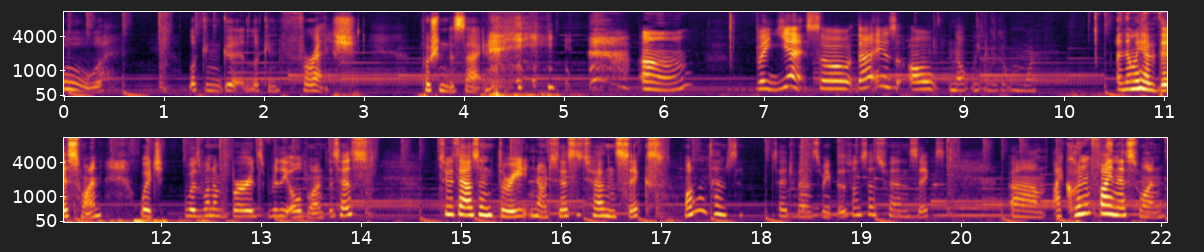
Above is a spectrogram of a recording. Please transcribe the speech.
Ooh. Looking good, looking fresh. Push him to side. um but yeah, so that is all. No, wait, we got one more. And then we have this one, which was one of Bird's really old ones. It says 2003. No, it says 2006. One of them said 2003, but this one says 2006. Um, I couldn't find this one.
